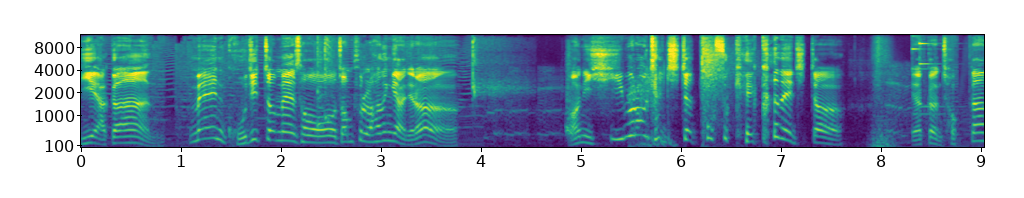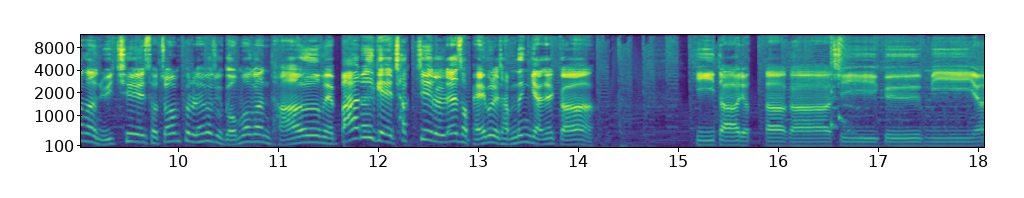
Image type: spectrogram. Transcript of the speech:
이게 약간 맨 고지점에서 점프를 하는 게 아니라 아니 시브랑테 진짜 톡수 개크네 진짜. 약간 적당한 위치에서 점프를 해가지고 넘어간 다음에 빠르게 착지를 해서 뱀을 잡는 게 아닐까. 기다렸다가 지금이야.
